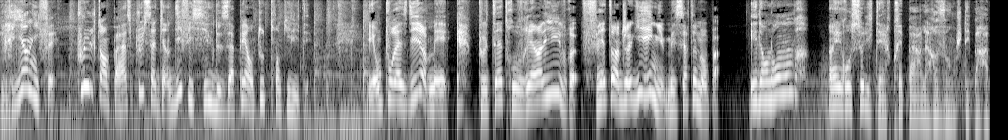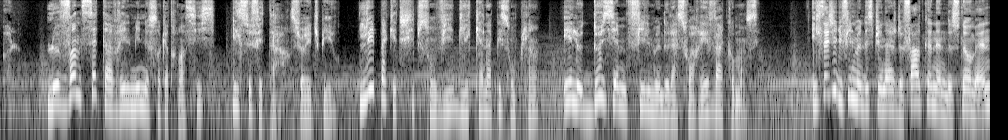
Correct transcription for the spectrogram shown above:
Rien n'y fait. Plus le temps passe, plus ça devient difficile de zapper en toute tranquillité. Et on pourrait se dire, mais peut-être ouvrez un livre, faites un jogging, mais certainement pas. Et dans l'ombre, un héros solitaire prépare la revanche des paraboles. Le 27 avril 1986, il se fait tard sur HBO. Les paquets de chips sont vides, les canapés sont pleins, et le deuxième film de la soirée va commencer. Il s'agit du film d'espionnage de Falcon and the Snowman,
